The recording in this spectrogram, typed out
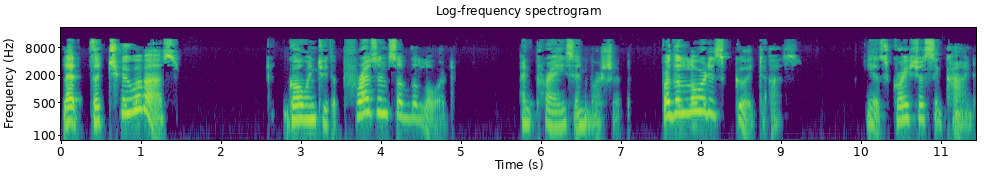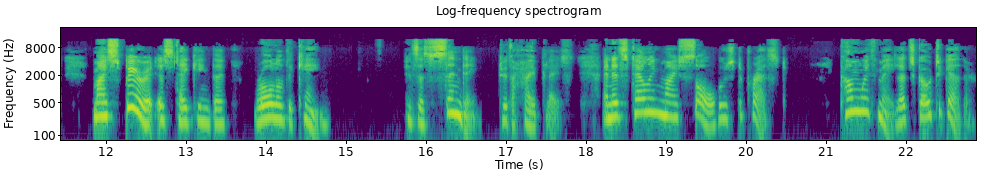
Let the two of us go into the presence of the Lord and praise and worship. For the Lord is good to us. He is gracious and kind. My spirit is taking the role of the king. It's ascending to the high place. And it's telling my soul who's depressed, come with me. Let's go together.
